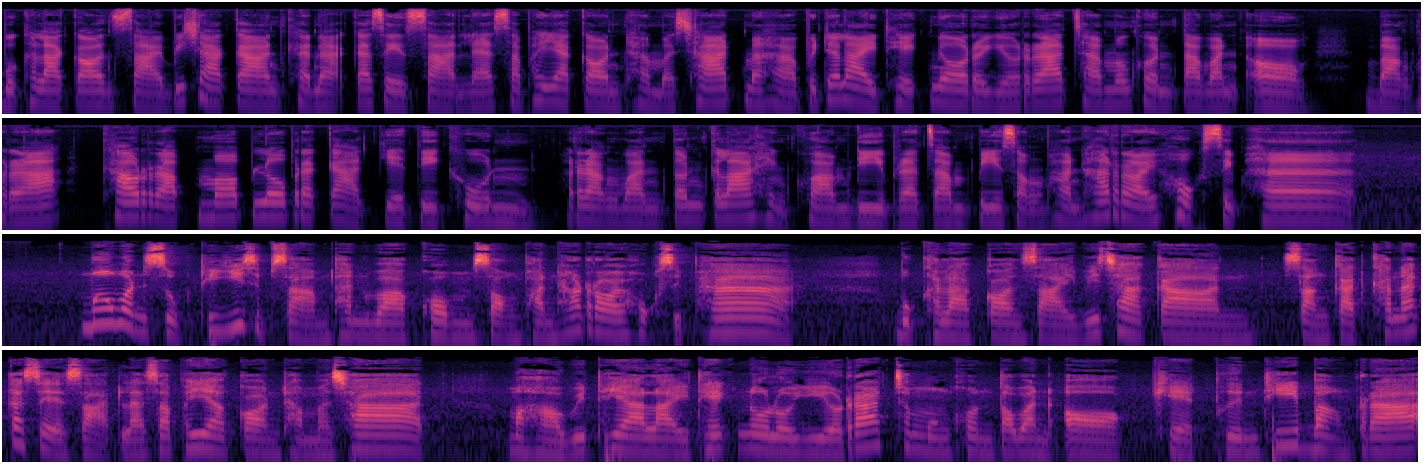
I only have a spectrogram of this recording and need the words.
บุคลากรสายวิชาการคณะเกษตรศาสตร์และทรัพยากรธรรมชาติ มหาวิทยาลัยเทคโนโลยีราชมงคลตะวันออก บางพระเข้ารับมอบโล่ประกาศเกียรติคุณ รางวัลต้นกล้าแห่งความดีประจำปี 2565 เมื่อวันศุกร์ที่ 23 ธันวาคม 2565 บุคลากรสายวิชาการ สังกัดคณะเกษตรศาสตร์และทรัพยากรธรรมชาติ มหาวิทยาลัยเทคโนโลยีราชมงคลตะวันออก เขตพื้นที่บางพระ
